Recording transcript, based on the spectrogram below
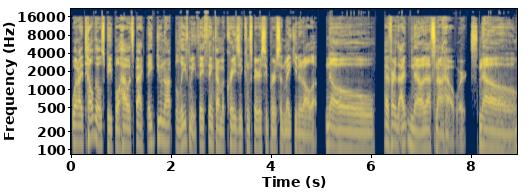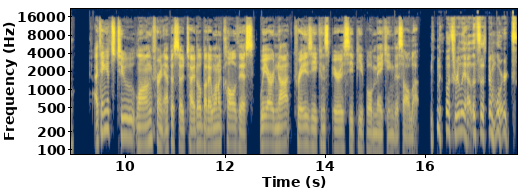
When I tell those people how it's backed, they do not believe me. They think I'm a crazy conspiracy person making it all up. No. I've heard that. I, no, that's not how it works. No. I think it's too long for an episode title, but I want to call this We Are Not Crazy Conspiracy People Making This All Up. it's really how the system works.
